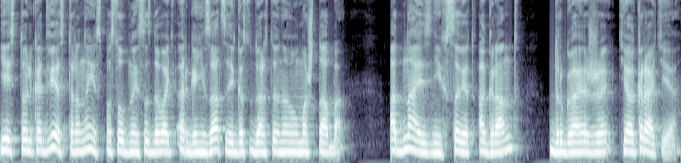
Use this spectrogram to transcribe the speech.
Есть только две стороны, способные создавать организации государственного масштаба. Одна из них – Совет Агрант, другая же – Теократия.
